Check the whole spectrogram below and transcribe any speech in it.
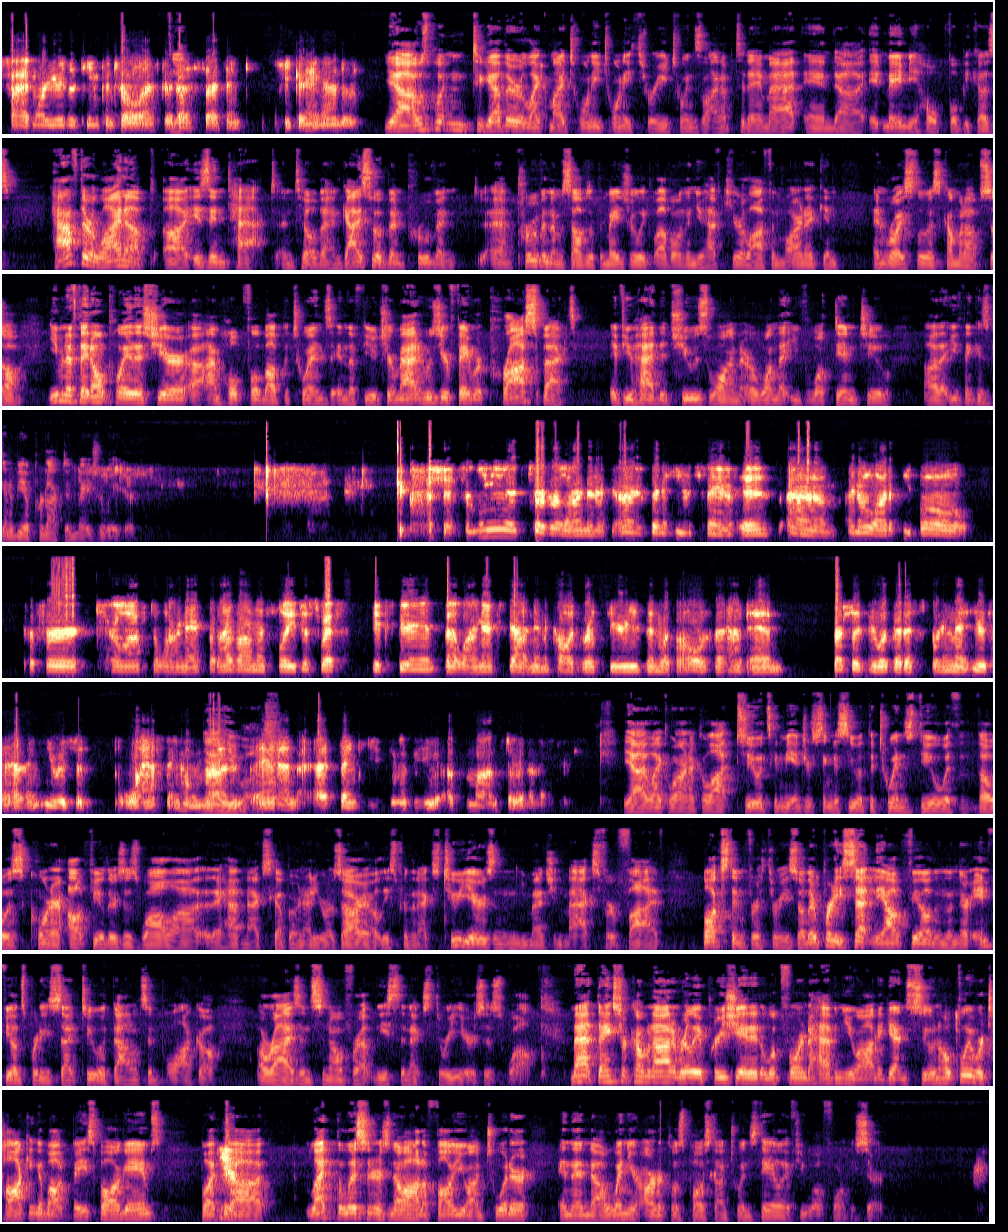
five more years of team control after Yep. this, so I think he could hang on to it. Yeah, I was putting together like my 2023 Twins lineup today, Matt, and uh, it made me hopeful because half their lineup uh, is intact until then. Guys who have been proven have proven themselves at the major league level, and then you have Kirilloff and Larnach and and Royce Lewis coming up. So even if they don't play this year, uh, I'm hopeful about the Twins in the future. Matt, who's your favorite prospect if you had to choose one or one that you've looked into uh, that you think is going to be a productive major leaguer? Good question. For me, it's Trevor Larnach. I've been a huge fan of his. Um, I know a lot of people prefer Kirilloff to Larnach, but I've honestly, just with the experience that Larnach's gotten in the College World Series and with all of that, and especially if you look at a spring that he was having, he was just blasting home Yeah, runs, and I think he's going to be a monster in the majors. Yeah, I like Larnach a lot too. It's going to be interesting to see what the Twins do with those corner outfielders as well. Uh, they have Max Kepler and Eddie Rosario at least for the next two years, and then you mentioned Max for five, Buxton for three. So they're pretty set in the outfield, and then their infield's pretty set too with Donaldson, Polanco, Arraez, and Snow for at least the next three years as well. Matt, thanks for coming on. I really appreciate it. I look forward to having you on again soon. Hopefully, we're talking about baseball games, but Yeah. uh, let the listeners know how to follow you on Twitter and then uh, when your articles post on Twins Daily, if you will, for me, sir.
